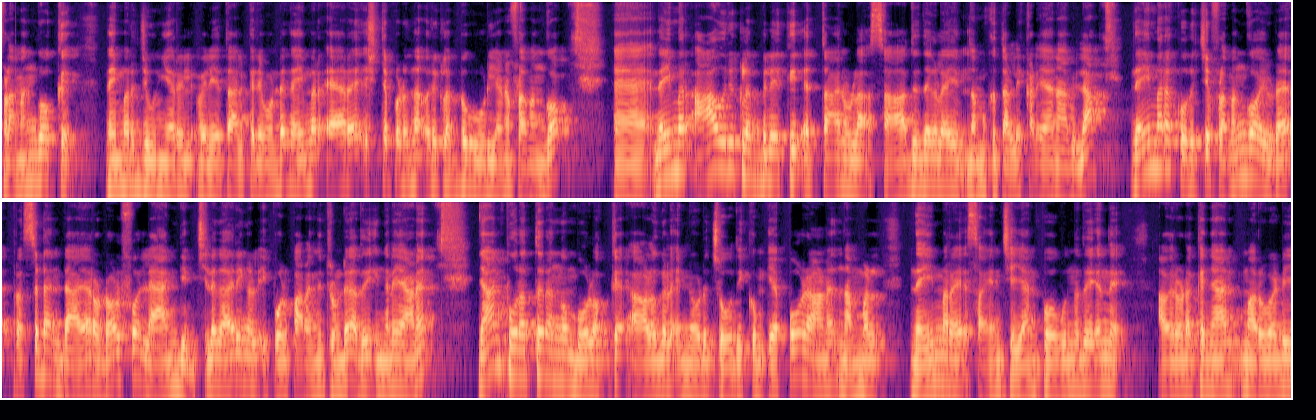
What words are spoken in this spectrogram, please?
ഫ്ലമങ്കോക്ക് നെയ്മർ ജൂനിയറിൽ വലിയ താല്പര്യമുണ്ട്. നെയ്മർ ഏറെ ഇഷ്ടപ്പെടുന്ന ഒരു ക്ലബ്ബ് കൂടിയാണ് ഫ്ലമങ്കോ. നെയ്മർ ആ ഒരു ക്ലബിലേക്ക് എത്താനുള്ള സാധ്യതകളെയും നമുക്ക് തള്ളിക്കളയാനാവില്ല. നെയ്മറെ കുറിച്ച് ഫ്ലമങ്കോയുടെ പ്രസിഡന്റായ റൊഡോൾഫോ ലാൻഡിം ചില കാര്യങ്ങൾ ഇപ്പോൾ പറഞ്ഞിട്ടുണ്ട്. അത് ഇങ്ങനെയാണ്. ഞാൻ പുറത്തിറങ്ങുമ്പോൾ ഒക്കെ ആളുകൾ എന്നോട് ചോദിക്കും എപ്പോഴാണ് നമ്മൾ നെയ്മറെ സൈൻ ചെയ്യാൻ പോകുന്നത് എന്ന്. അവരോടൊക്കെ ഞാൻ മറുപടി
